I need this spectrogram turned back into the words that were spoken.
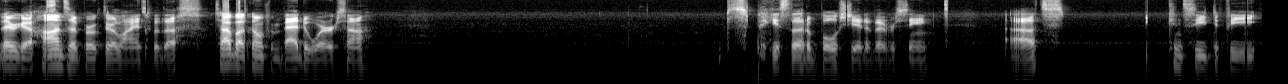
There we go. Hansa broke their alliance with us. Talk about going from bad to worse, huh? It's the biggest load of bullshit I've ever seen. Uh, let's concede defeat.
